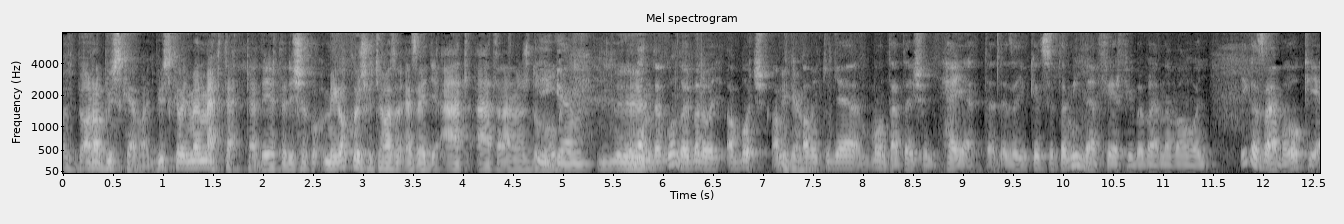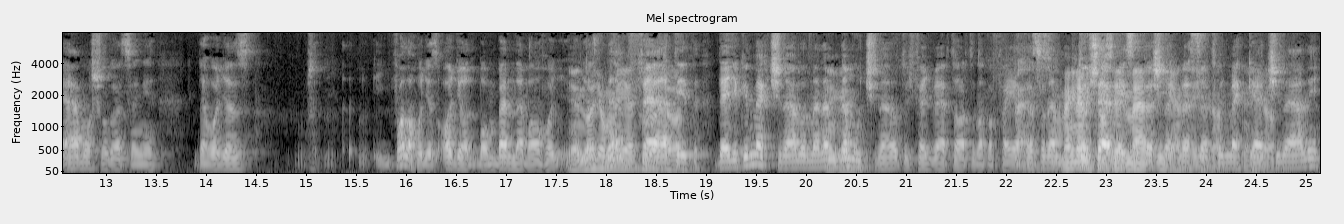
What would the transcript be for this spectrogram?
az, arra büszke vagy. Büszke vagy, mert megtetted, érted? És akkor, még akkor is, hogyha az, ez egy át, általános dolog. Igen. De nem, de gondolj bele, hogy a bocs, amit, Igen. amit ugye mondtál te is, hogy helyetted. Ez egyébként szerintem minden férfiben benne van, hogy igazából oké, elmosogatsz, meg ilyen, de hogy az így valahogy az agyadban benne van, hogy, Ilyen hogy nagyon nem feltét, de egyébként megcsinálod, mert nem, Igen. nem úgy csinálod, hogy fegyvert tartanak a fejedhez, hanem Meg nem is azért, mert- igen, veszed, van, hogy meg így kell csinálni.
